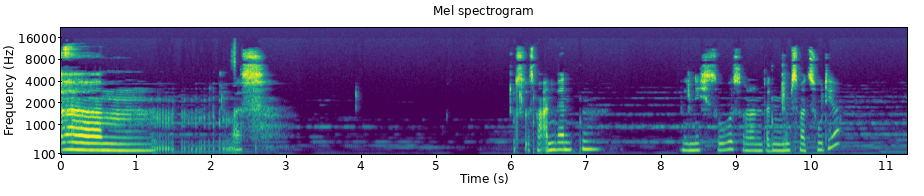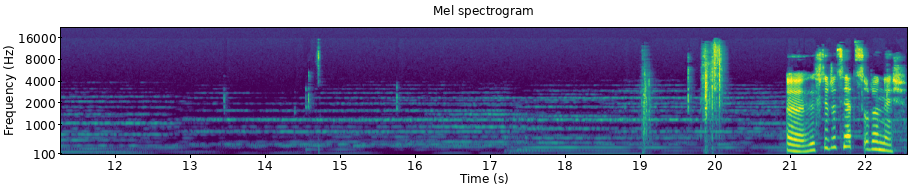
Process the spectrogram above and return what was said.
Ähm... Was? Musst du das mal anwenden? Nee, nicht so, sondern dann nimm's mal zu dir. Äh, hilft dir das jetzt oder nicht?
